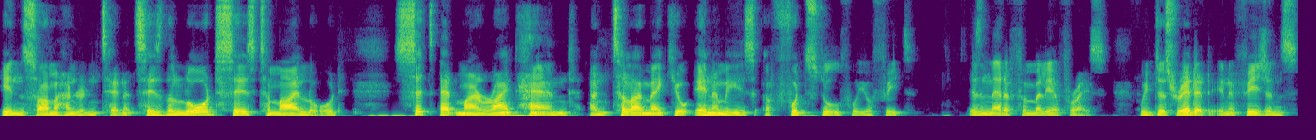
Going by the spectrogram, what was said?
in Psalm 110. It says, The Lord says to my Lord, Sit at my right hand until I make your enemies a footstool for your feet. Isn't that a familiar phrase? We just read it in Ephesians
